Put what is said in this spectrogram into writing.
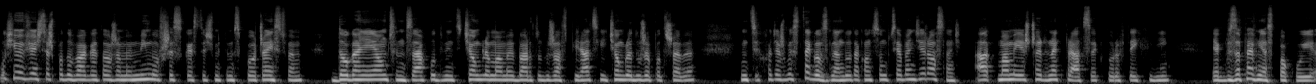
Musimy wziąć też pod uwagę to, że my mimo wszystko jesteśmy tym społeczeństwem doganiającym Zachód, więc ciągle mamy bardzo duże aspiracje i ciągle duże potrzeby, więc chociażby z tego względu ta konsumpcja będzie rosnąć. A mamy jeszcze rynek pracy, który w tej chwili jakby zapewnia spokój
